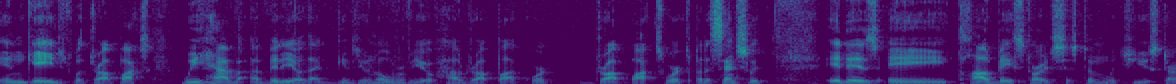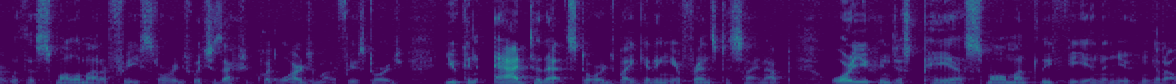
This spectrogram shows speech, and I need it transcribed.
engaged with Dropbox, we have a video that gives you an overview of how Dropbox, work, Dropbox works. But essentially, it is a cloud-based storage system, which you start with a small amount of free storage, which is actually quite a large amount of free storage. You can add to that storage by getting your friends to sign up, or you can just pay a small monthly fee and then you can get a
